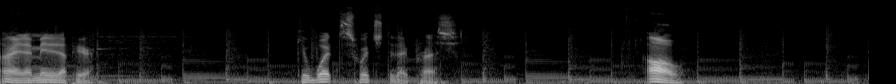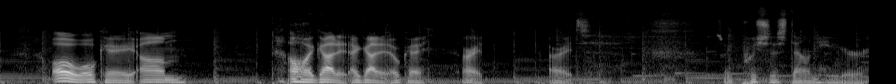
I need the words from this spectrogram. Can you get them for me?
Alright, I made it up here. Okay, what switch did I press? Oh. Oh, okay. Um... Oh, I got it. I got it. Okay. All right. All right. So I push this down here.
